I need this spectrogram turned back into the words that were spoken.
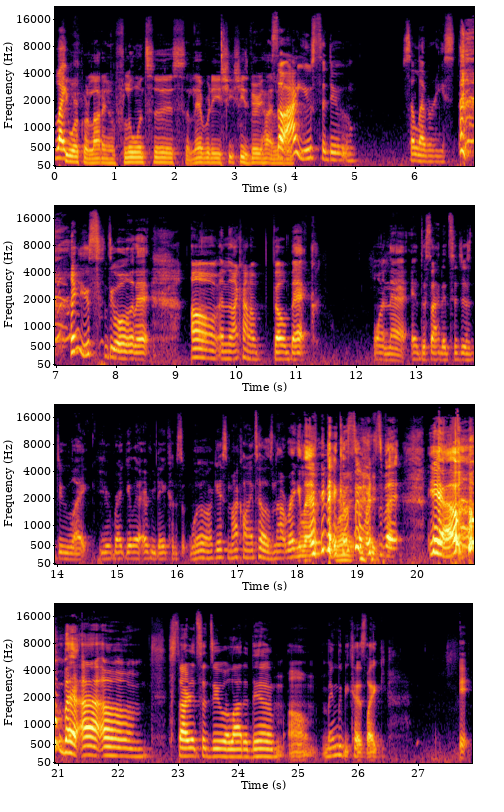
like, she work with a lot of influencers, celebrities. She she's very high so level. So I used to do celebrities. I used to do all of that. Um, and then I kind of fell back on that and decided to just do like your regular everyday consumer. Well, I guess my clientele is not regular everyday Right. consumers, but yeah, but I um started to do a lot of them um, mainly because like it,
